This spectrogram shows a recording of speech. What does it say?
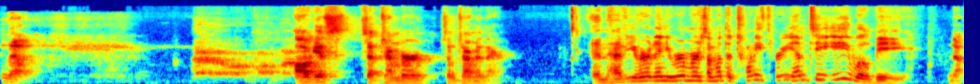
no. August, September, sometime in there. And have you heard any rumors on what the 23 MTE will be? No.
